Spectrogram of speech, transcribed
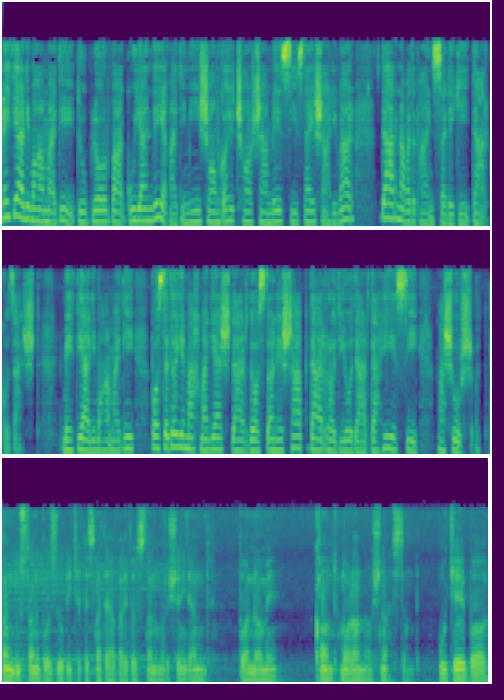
مهدی علی محمدی دوبلور و گوینده قدیمی شامگاه چهارشنبه 13 شهریور در 95 سالگی درگذشت. مهدی علی محمدی با صدای مخملیش در داستان شب در رادیو در دهه سی مشهور شد. دوستان بزرگی که قسمت اول داستان ما رو شنیدند با نام کانت موران آشنا هستند. او که با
